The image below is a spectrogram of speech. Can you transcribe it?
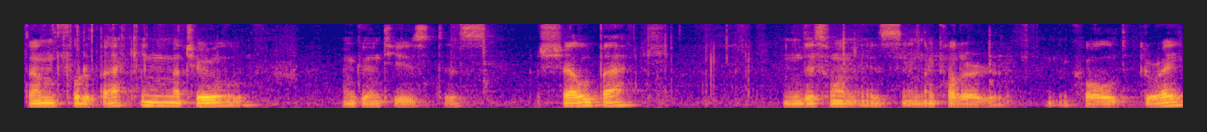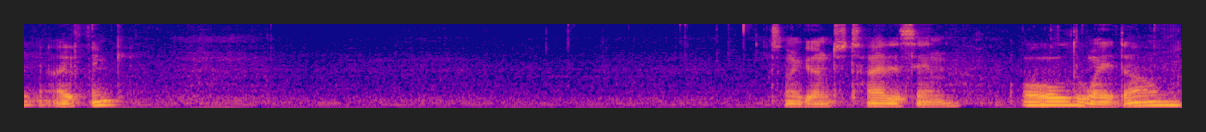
Then for the backing material I'm going to use this shell back and this one is in a color called gray, I think. So I'm going to tie this in all the way down,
